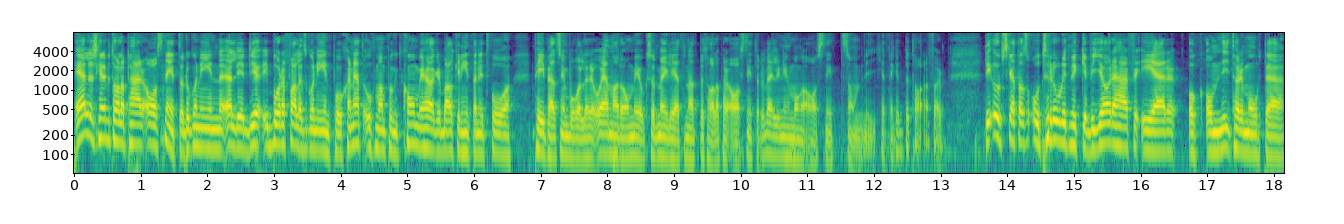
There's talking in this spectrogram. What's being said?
Eller så kan ni betala per avsnitt och då går ni in, eller i båda fallen så går ni in på janetteochman.com. I högerbalken hittar ni två Paypal-symboler och en av dem är också möjligheten att betala per avsnitt och då väljer ni hur många avsnitt som ni helt enkelt betalar för. Det uppskattas otroligt mycket. Vi gör det här för er och om ni tar emot det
